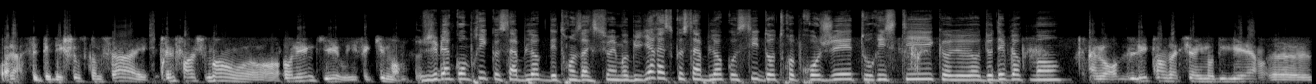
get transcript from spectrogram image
voilà, c'était des choses comme ça. Et très franchement, on est inquiet, oui, effectivement. J'ai bien compris que ça bloque des transactions immobilières. Est-ce que ça bloque aussi d'autres projets touristiques, de développement? Alors, les transactions immobilières euh,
